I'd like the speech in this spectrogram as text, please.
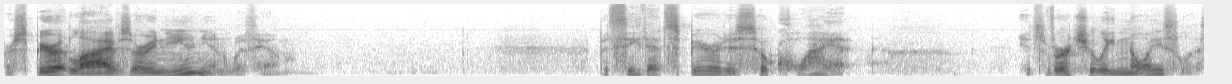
Our spirit lives are in union with Him. But see, that spirit is so quiet. It's virtually noiseless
